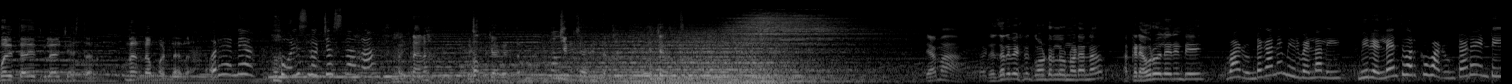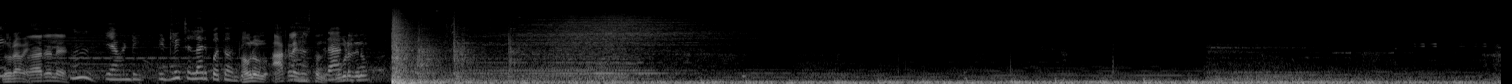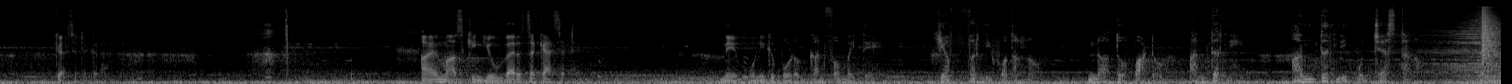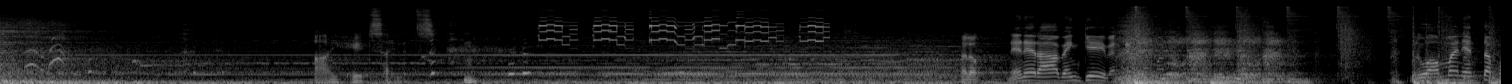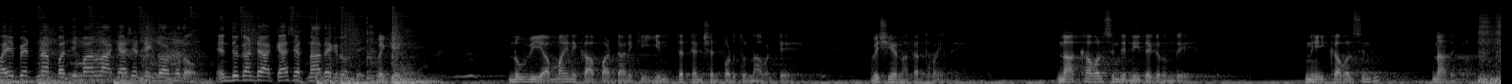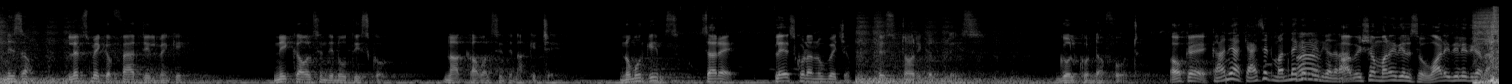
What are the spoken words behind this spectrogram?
మళ్ళీ తలెత్తుకునేలా చేస్తాను. నన్ను నమ్మండి నాన్న. ఒరే అన్నయ్య పోలీసులు వచ్చేస్తున్నారా? నాన్న జాగ్రత్త. చిన్న జాగ్రత్త. ఏమా రిజర్వేషన్ కౌంటర్లో ఉన్నాడన్నా? అక్కడ ఎవరూ లేనండి వాడు ఉండగానే మీరు వెళ్ళాలి. మీరు వెళ్ళేంత వరకు వాడు ఉంటాడా ఏంటి? సరేలే. ఏమండి ఇడ్లీ చల్లారిపోతుంది. అవునవును ఆకలేసేస్తుంది. నువ్వు కూడా తిను. క్యాసెట్ ఎక్కడ I'm asking you where is the cassette నే మునిగిపోవడం కన్ఫర్మ్ అయితే ఎవరిని వదలను. నాతో పాటు అందరినీ అందరినీ ముంచేస్తాను. ఐ హేట్ సైలెన్స్ హలో నేనే రా వెంకీ వెంకటేశ్వర నువ్వు అమ్మాయిని ఎంత భయపెట్టినా బతిమాలినా ఆ క్యాసెట్ నీకు దొరకదు. ఎందుకంటే ఆ క్యాసెట్ నా దగ్గర ఉంది. వెంకీ నువ్వు ఈ అమ్మాయిని కాపాడడానికి ఇంత టెన్షన్ పడుతున్నావంటే విషయం నాకు అర్థమైంది. నాకు కావాల్సింది నీ దగ్గర ఉంది. నీకు కావాల్సింది నా దగ్గర నిజం. Let's make a fair deal Venky. నీకు కావాల్సింది నువ్వు తీసుకో. నాకు కావాల్సింది నాకు ఇచ్చే. నో మోర్ గేమ్స్ సరే ప్లేస్ కూడా నువ్వే చెప్పు. Historical place Golconda fort. Okay. కానీ ఆ క్యాసెట్ మన దగ్గర లేదు ఆ విషయం మనకి తెలుసు. వాడికి తెలియదు కదా.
